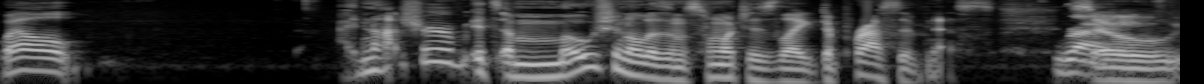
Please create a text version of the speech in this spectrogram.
well. I'm not sure if it's emotionalism so much as like depressiveness. Right. So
